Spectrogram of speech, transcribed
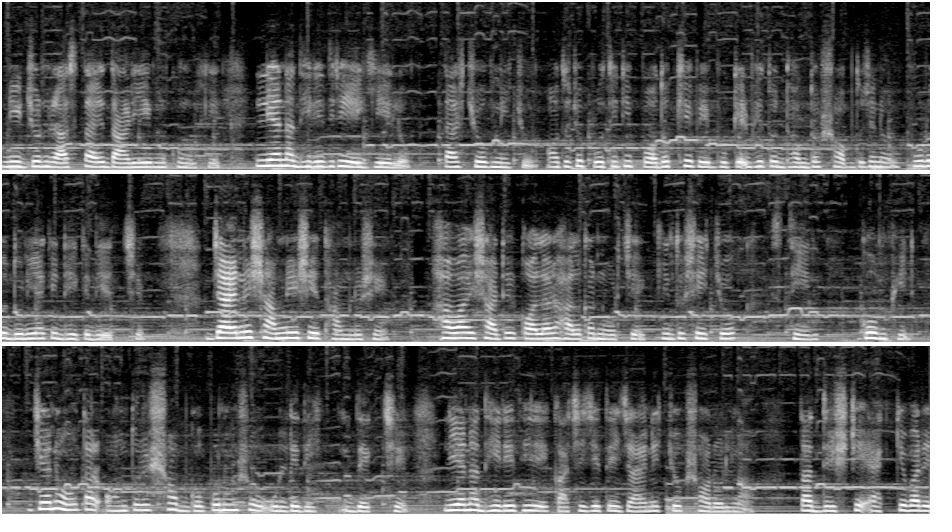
নির্জন রাস্তায় দাঁড়িয়ে মুখোমুখি। লিয়ানা ধীরে ধীরে এগিয়ে এলো, তার চোখ নিচু, অথচ প্রতিটি পদক্ষেপে বুকের ভেতর ধকধক শব্দ যেন পুরো দুনিয়াকে ঢেকে দিয়েছে। জায়ানের সামনে এসে থামলো সে। হাওয়ায় শার্টের কলার হালকা নড়ছে, কিন্তু সেই চোখ স্থির, গম্ভীর, যেন তার অন্তরের সব গোপন অংশ উল্টে দেখছে। লিয়ানা ধীরে ধীরে কাছে যেতেই জায়ানের চোখ সরল না। তার দৃষ্টি এক্কেবারে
